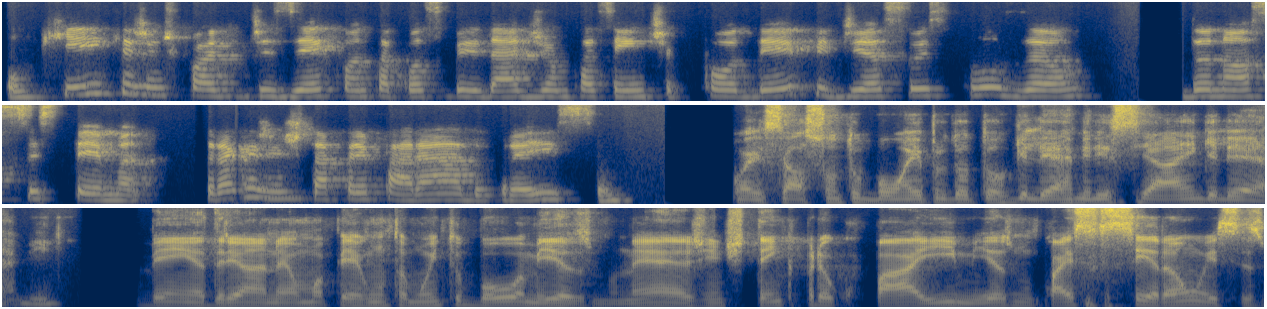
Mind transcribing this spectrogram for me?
O que, que a gente pode dizer quanto à possibilidade de um paciente poder pedir a sua exclusão do nosso sistema? Será que a gente está preparado para isso? Esse é um assunto bom aí para o doutor Guilherme iniciar, hein, Guilherme? Bem, Adriana, é uma pergunta muito boa mesmo, né? A gente tem que preocupar aí mesmo quais serão esses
